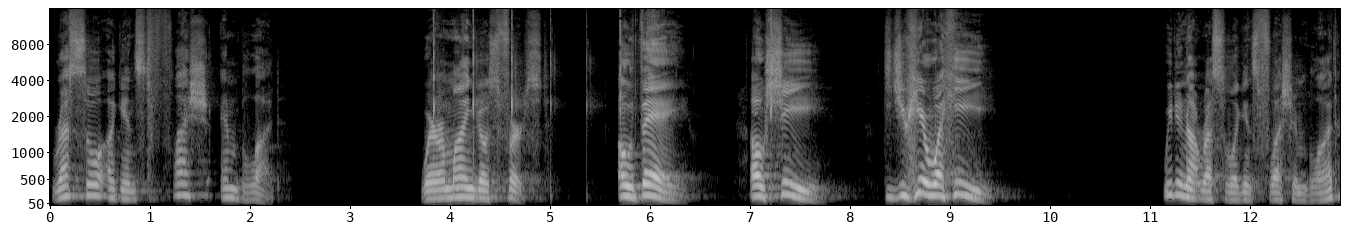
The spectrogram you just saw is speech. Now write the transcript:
wrestle against flesh and blood, where our mind goes first. Oh, they. Oh, she. Did you hear what he? We do not wrestle against flesh and blood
